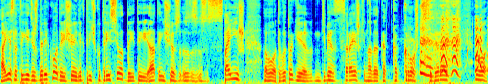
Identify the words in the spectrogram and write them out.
А если ты едешь далеко, да еще электричку трясет, да и ты, а ты еще стоишь, вот, в итоге тебе сыроежки надо как, как крошки собирать. Вот.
